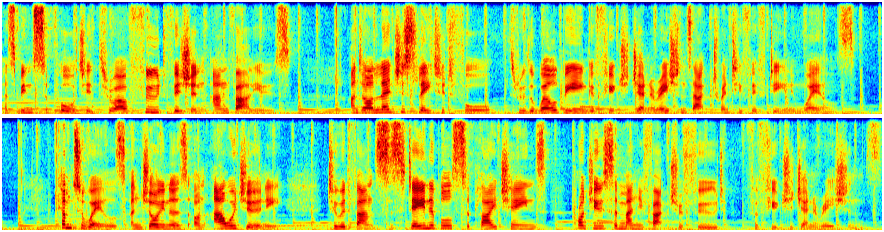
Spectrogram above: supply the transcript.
has been supported through our food vision and values and are legislated for through the Wellbeing of Future Generations Act 2015 in Wales. Come to Wales and join us on our journey to advance sustainable supply chains, produce and manufacture food for future generations.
